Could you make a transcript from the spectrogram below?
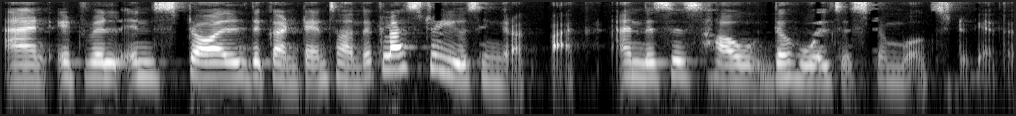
and it will install the contents on the cluster using Rukpak. And this is how the whole system works together.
